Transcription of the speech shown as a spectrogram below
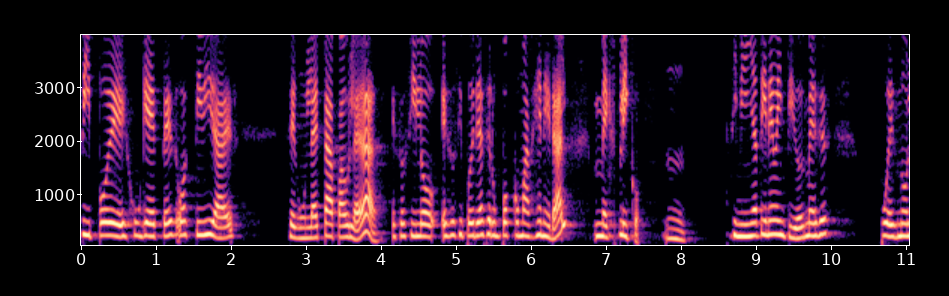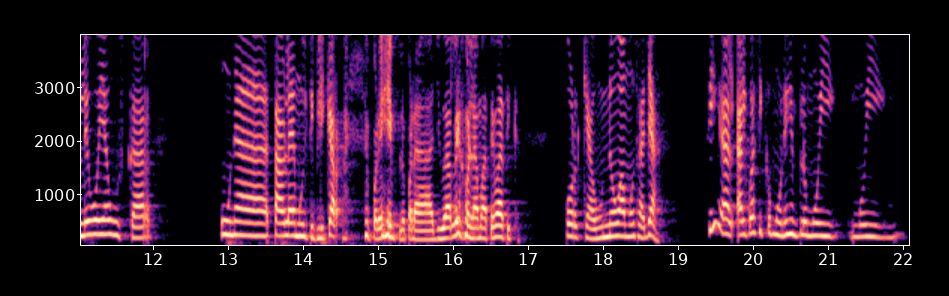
tipo de juguetes o actividades según la etapa o la edad. Eso sí, lo, eso sí podría ser un poco más general. Me explico. Mm, si mi niña tiene 22 meses, pues no le voy a buscar una tabla de multiplicar, por ejemplo, para ayudarle con la matemática, porque aún no vamos allá. Sí, algo así como un ejemplo muy, muy,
